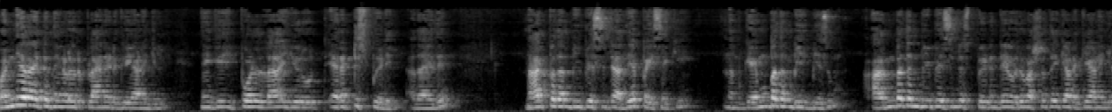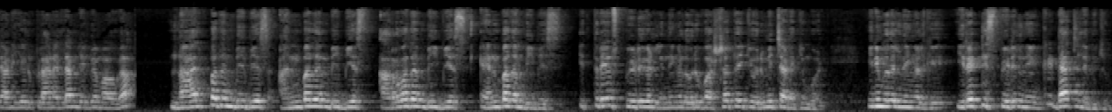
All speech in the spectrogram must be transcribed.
വൺ ഇയർ ആയിട്ട് നിങ്ങൾ ഒരു പ്ലാൻ എടുക്കുകയാണെങ്കിൽ നിങ്ങൾക്ക് ഇപ്പോഴുള്ള ഈ ഒരു ഇരട്ടി സ്പീഡിൽ അതായത് നാൽപ്പത് എം ബി ബി എസിന്റെ അതേ പൈസയ്ക്ക് നമുക്ക് എൺപത് എം ബി ബി എസും അൻപത് എം ബി ബി എസിന്റെ സ്പീഡിന്റെ ഒരു വർഷത്തേക്ക് അടക്കുകയാണെങ്കിലാണ് ഈ ഒരു പ്ലാൻ എല്ലാം ലഭ്യമാവുക. നാൽപ്പത് എം ബി ബി എസ് അൻപത് എം ബി ബി എസ് അറുപത് എം ബി ബി എസ് എൺപത് എം ബി ബി എസ് ഇത്രയും സ്പീഡുകളിൽ നിങ്ങൾ ഒരു വർഷത്തേക്ക് ഒരുമിച്ച് അടയ്ക്കുമ്പോൾ ഇനി മുതൽ നിങ്ങൾക്ക് ഇരട്ടി സ്പീഡിൽ നിങ്ങൾക്ക് ഡാറ്റ ലഭിക്കും.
